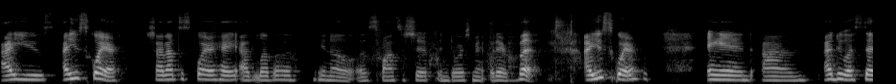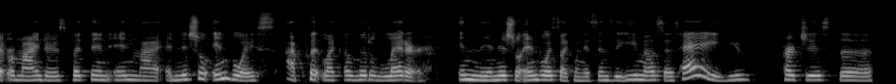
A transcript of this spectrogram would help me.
I use I use Square. Shout out to Square. Hey, I'd love a you know a sponsorship endorsement, whatever. But I use Square, and um, I do a set reminders. But then in my initial invoice, I put like a little letter in the initial invoice, like when it sends the email, says, "Hey, you've purchase the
